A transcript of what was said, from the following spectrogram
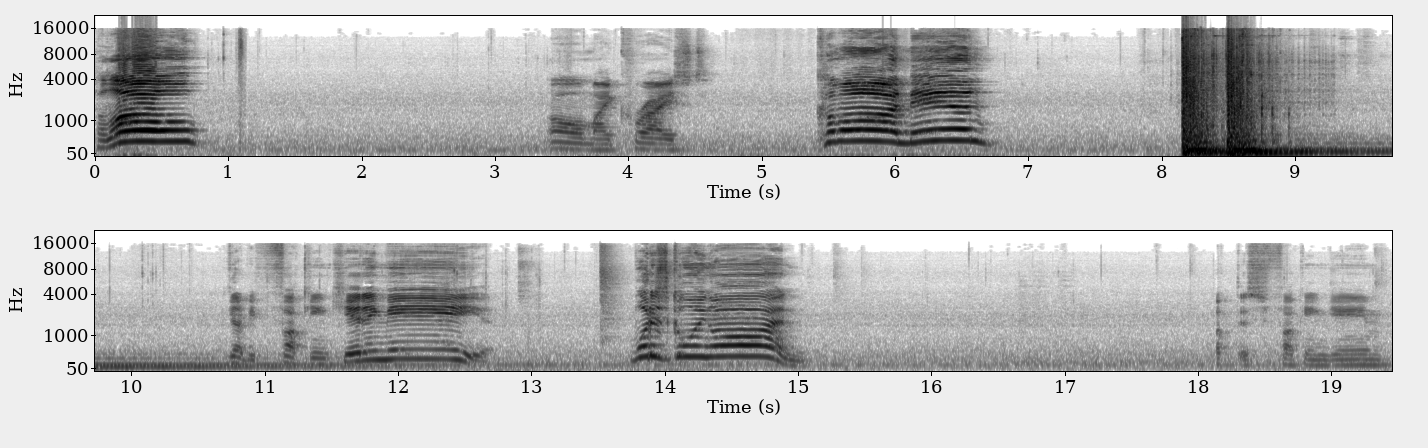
Hello? Oh my Christ. Come on, man! You gotta be fucking kidding me! What is going on? Fuck this fucking game.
